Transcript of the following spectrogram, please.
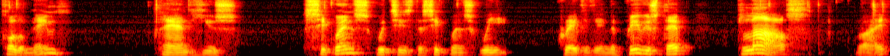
column name and use sequence, which is the sequence we created in the previous step, plus, right,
